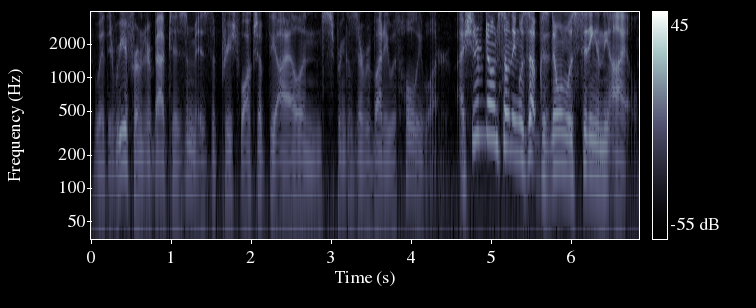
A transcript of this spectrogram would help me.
The way they reaffirm their baptism is the priest walks up the aisle and sprinkles everybody with holy water. I should have known something was up because no one was sitting in the aisle.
